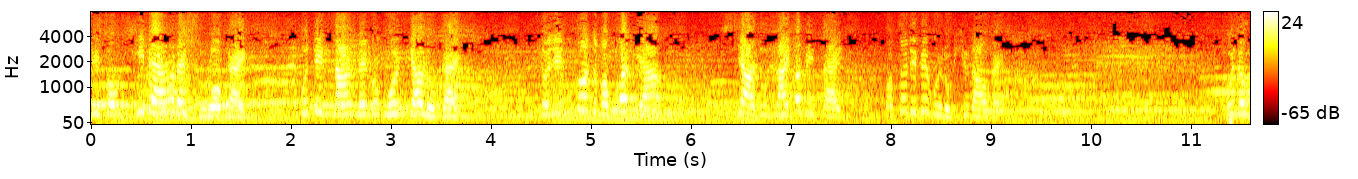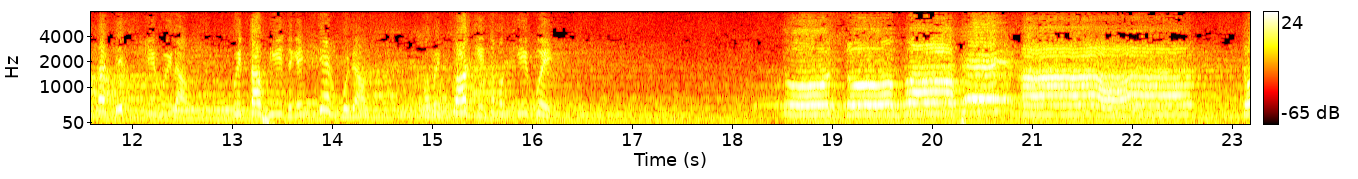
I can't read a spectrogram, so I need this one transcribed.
啲从西边我哋树路计，嗰啲能能够换交路计，所以多怎么骨呀？下住嚟个面地，我对呢边会路跳到嘅，会用得啲机会了，会搭配这个机会了，我们抓紧这么机会。多说话平安，多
